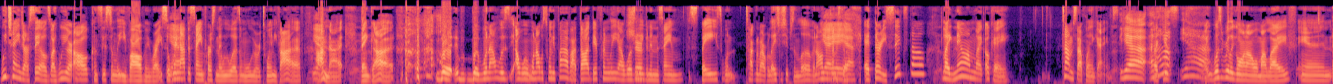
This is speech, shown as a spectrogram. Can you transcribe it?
we change ourselves. Like we are all consistently evolving, right? So we're not the same person that we was when we were twenty five. Yeah. I'm not, thank God. but but when I was I when when I was twenty five, I thought differently. I wasn't Sure. even in the same space when talking about relationships and love and all Yeah, that kind yeah, of stuff. At thirty six though, like now I'm like okay. Time to stop playing games. Yeah, Like it's yeah. Like what's really going on with my life and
